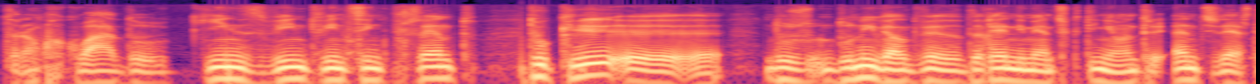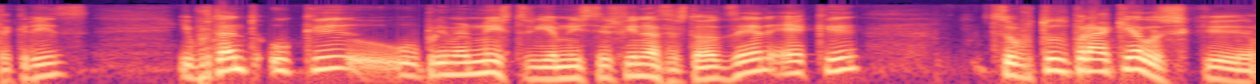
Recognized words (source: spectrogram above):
Terão recuado 15, 20, 25% do que eh, do, do, nível de, de, rendimentos que tinham entre, antes desta crise. E, portanto, o que o Primeiro-Ministro e a Ministra das Finanças estão a dizer é que, sobretudo para aqueles que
